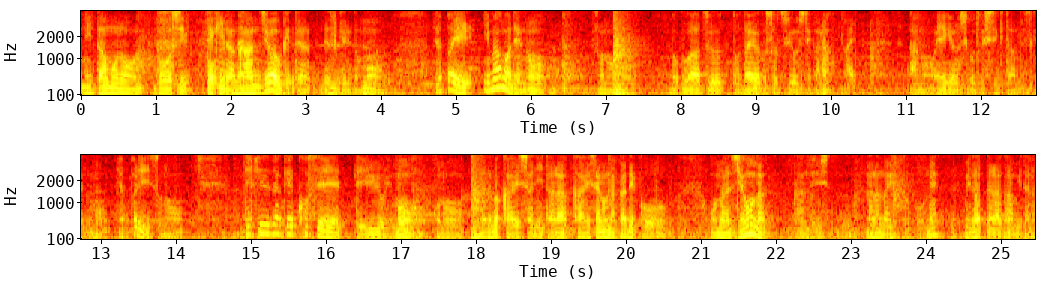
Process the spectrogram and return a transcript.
似た者同士的な感じは受けてるんですけれども、やっぱり今までのその僕はずっと大学卒業してからはい。あの営業の仕事をしてきたんですけどもやっぱりそのできるだけ個性っていうよりもこの例えば会社にいたら会社の中でこう同じような感じにならないとこうね目立ったらあかんみたいな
